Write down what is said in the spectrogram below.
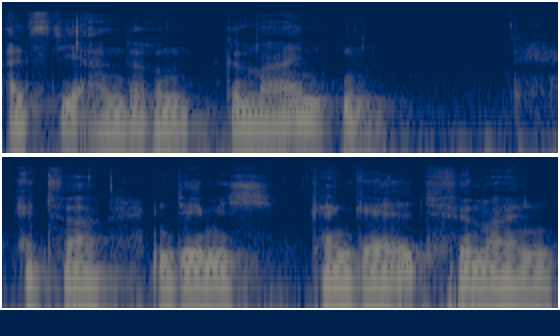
als die anderen Gemeinden? Etwa indem ich kein Geld für, mein,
